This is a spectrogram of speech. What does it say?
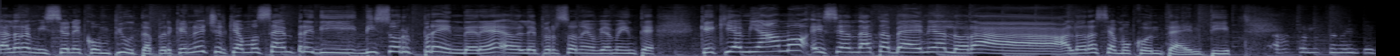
allora missione compiuta perché noi cerchiamo sempre di, di sorprendere eh, le persone ovviamente che chiamiamo e se è andata bene allora, allora siamo contenti. Assolutamente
